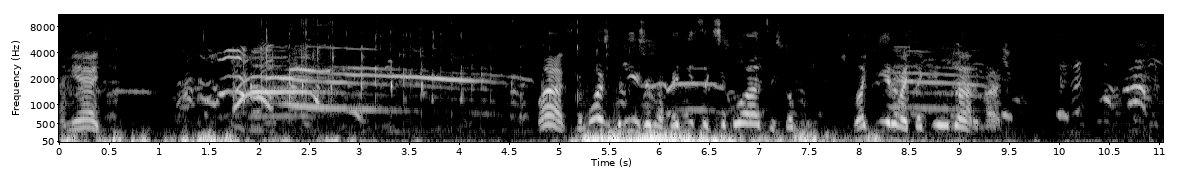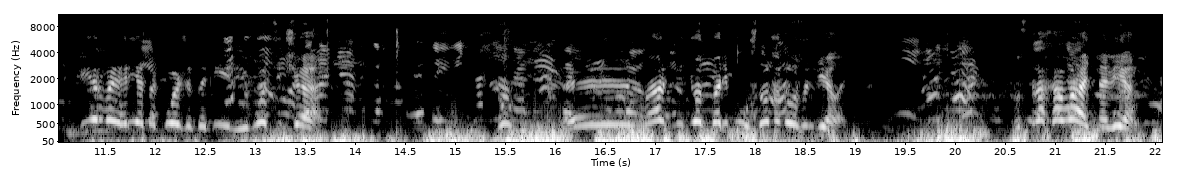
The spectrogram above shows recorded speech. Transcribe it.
На мяч. Макс, ты можешь ближе находиться к ситуации, чтобы блокировать такие удары, Макс? В первой игре такой же забили, и вот сейчас. Ну, э, Марк ведет борьбу, что ты должен делать? Ну, страховать, наверное.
